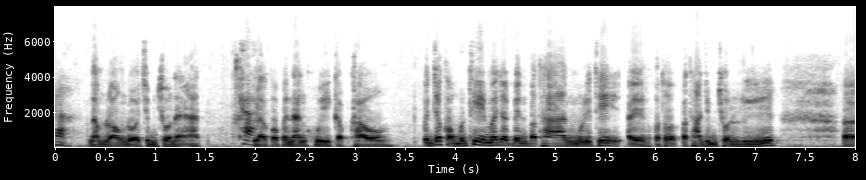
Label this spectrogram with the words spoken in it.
ค่ะ นำร่องโดยชุมชนในอัดค่ะ แล้วก็ไปนั่งคุยกับเขา เป็นเจ้าของพื้นที่ไม่ว่าจะเป็นประธานมูลนิธิเอ้ยขอโทษประธานชุมชนหรือเอ่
